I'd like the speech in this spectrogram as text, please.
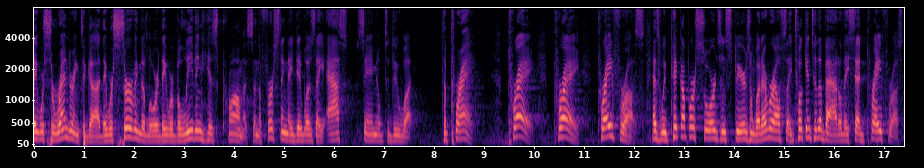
They were surrendering to God. They were serving the Lord. They were believing his promise. And the first thing they did was they asked Samuel to do what? to pray. Pray, pray, pray for us. As we pick up our swords and spears and whatever else they took into the battle, they said, Pray for us.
